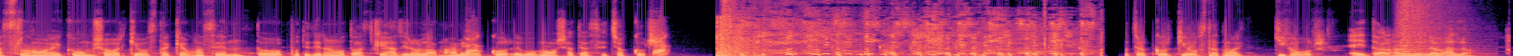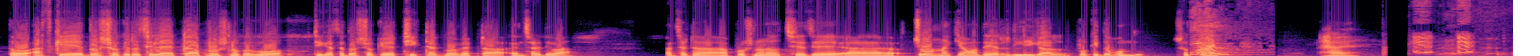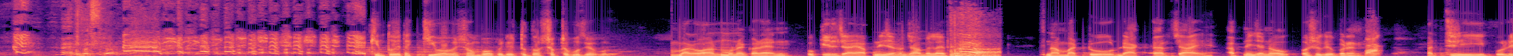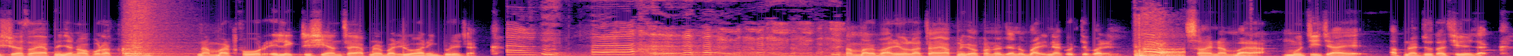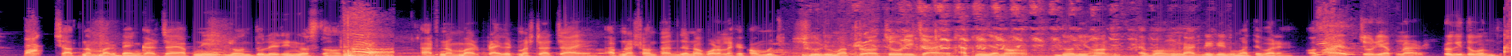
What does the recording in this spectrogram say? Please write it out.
আসসালামু আলাইকুম সবার কি অবস্থা? কেমন আছেন? তো প্রতিদিনের মতো আজকে হাজির হলাম আমি অক্কর এবং আমার সাথে আছে চক্কর। চক্কর কি অবস্থা তোমার? কি খবর? এই তো আলহামদুলিল্লাহ ভালো। তো আজকে দর্শকেরও ছিল একটা প্রশ্ন করব ঠিক আছে? দর্শকের ঠিকঠাক ভাবে একটা অ্যান্সার দেওয়া। আচ্ছাটা প্রশ্নটা হচ্ছে যে আহ, চোর নাকি আমাদের লিগাল প্রকৃত বন্ধু? সত্যি না? হ্যাঁ। কিন্তু এটা কীভাবে সম্ভব? এটা একটু দর্শকটা বুঝিয়ে বলো। নাম্বার ওয়ান মনে করেন, উকিল চায় আপনি যেন ঝামেলায় পড়েন। নাম্বার টু ডাক্তার চায় আপনি যেন অসুখে পড়েন। নাম্বার থ্রি পুলিশরা চায় আপনি যেন অপরাধ করেন। নাম্বার ফোর ইলেকট্রিশিয়ান চায় আপনার বাড়ির ওয়ারিং পুড়ে যাক। নাম্বার বাড়িওয়ালা চায় আপনি কখনো যেন বাড়ি না করতে পারেন। ছয় নাম্বার মুচি চায় আপনার জুতা ছিঁড়ে যাক। সাত নাম্বার ব্যাংকার চায় আপনি লোন তুলে ঋণগ্রস্ত হন। আট নাম্বার প্রাইভেট মাস্টার চায় আপনার সন্তান যেন পড়ালেখা কম বুঝে। শুধুমাত্র চুরি চায় আপনি যেন ধনী হন এবং নাক ডেকে ঘুমাতে পারেন। অর্থাৎ চুরি আপনার প্রকৃত বন্ধু।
